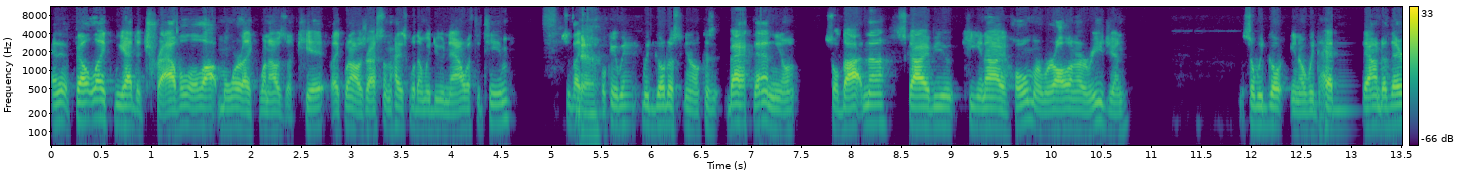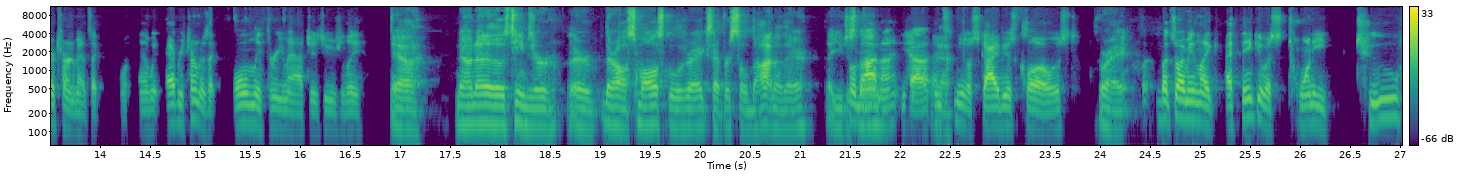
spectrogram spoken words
and it felt like we had to travel a lot more like when I was a kid, like when I was wrestling in high school than we do now with the team. So like, Yeah. okay, we, we'd go to, you know, because back then, you know, Soldotna, Skyview, Kenai, Homer were all in our region. So we'd go, you know, we'd head down to their tournaments. Like, and we, every tournament is like only three matches usually. yeah now none of those teams are they're they're all small schools right except for soldotna there that you just named. Soldotna, yeah, and Yeah. you know, Skyview's closed. right But, but so I mean, like, I think it was 22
